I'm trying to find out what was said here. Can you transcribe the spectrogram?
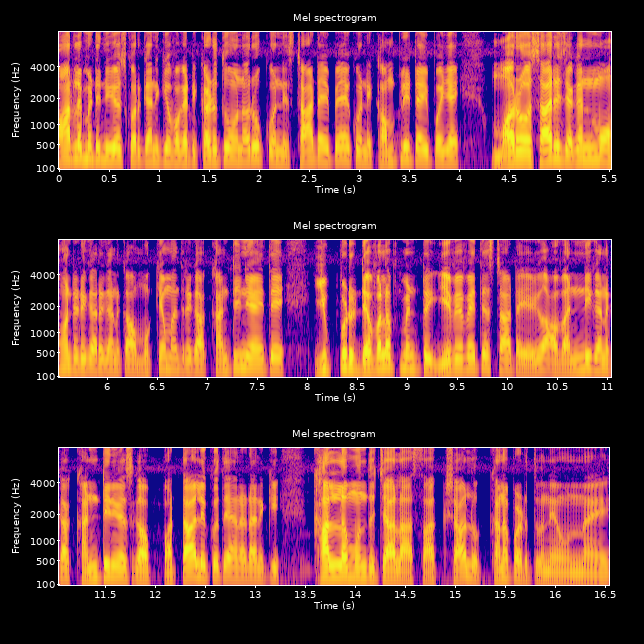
పార్లమెంటు నియోజకవర్గానికి ఒకటి కడుతూ ఉన్నారు. కొన్ని స్టార్ట్ అయిపోయాయి కొన్ని కంప్లీట్ అయిపోయాయి. మరోసారి జగన్మోహన్ రెడ్డి గారు కనుక ముఖ్యమంత్రిగా కంటిన్యూ అయితే ఇప్పుడు డెవలప్మెంట్ ఏవేవైతే స్టార్ట్ అయ్యాయో అవన్నీ కనుక కంటిన్యూస్గా పట్టాలు ఎక్కుతాయి అనడానికి కళ్ళ ముందు చాలా సాక్ష్యాలు కనపడుతూనే ఉన్నాయి.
